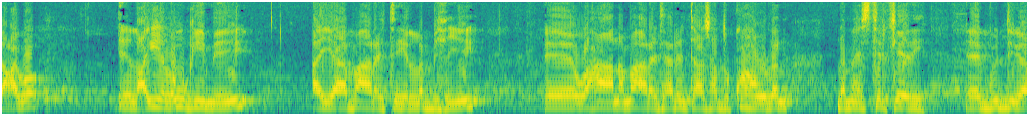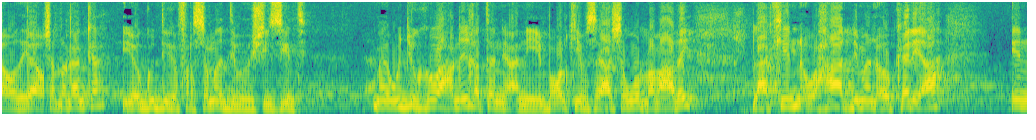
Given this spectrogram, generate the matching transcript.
lacago lacagihii lagu qiimeeyey ayaa maaragtay la bixiyey waxaana maaragtay arrintaas hadda ku howlan dhammaystirkeedii guddiga odayaasha dhaqanka iyo guddiga farsamada dib u heshiisiinta. Wejiga waa xaqiiqatan yani boqolkiiba sagaashan wuu dhammaaday laakiin waxaa dhiman oo keli ah in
